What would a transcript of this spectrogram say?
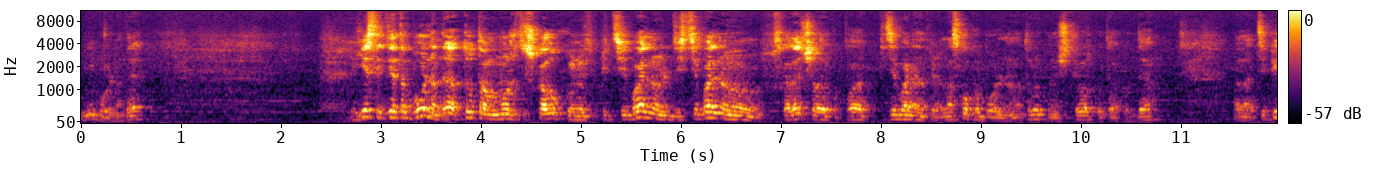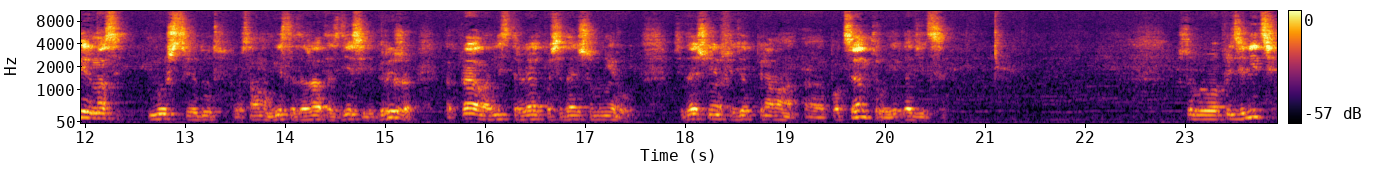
Не больно, да? Если где-то больно, да, то там можете шкалу какую-нибудь пятибальную или десятибальную сказать человеку, по пятибальной, например, насколько больно, на тройку, на четверку, так вот, да. А, теперь у нас мышцы идут, в основном, если зажата здесь или грыжа, как правило, они стреляют по седалищному нерву. Седалищный нерв идет прямо э, по центру ягодицы. Чтобы его определить,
